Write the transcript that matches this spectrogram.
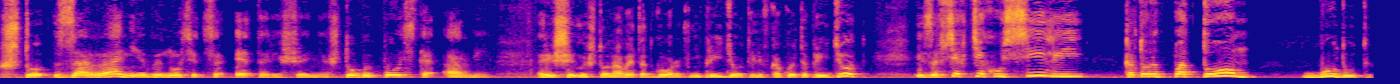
что заранее выносится это решение, чтобы польская армия решила, что она в этот город не придет или в какой-то придет, из-за всех тех усилий, которые потом будут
